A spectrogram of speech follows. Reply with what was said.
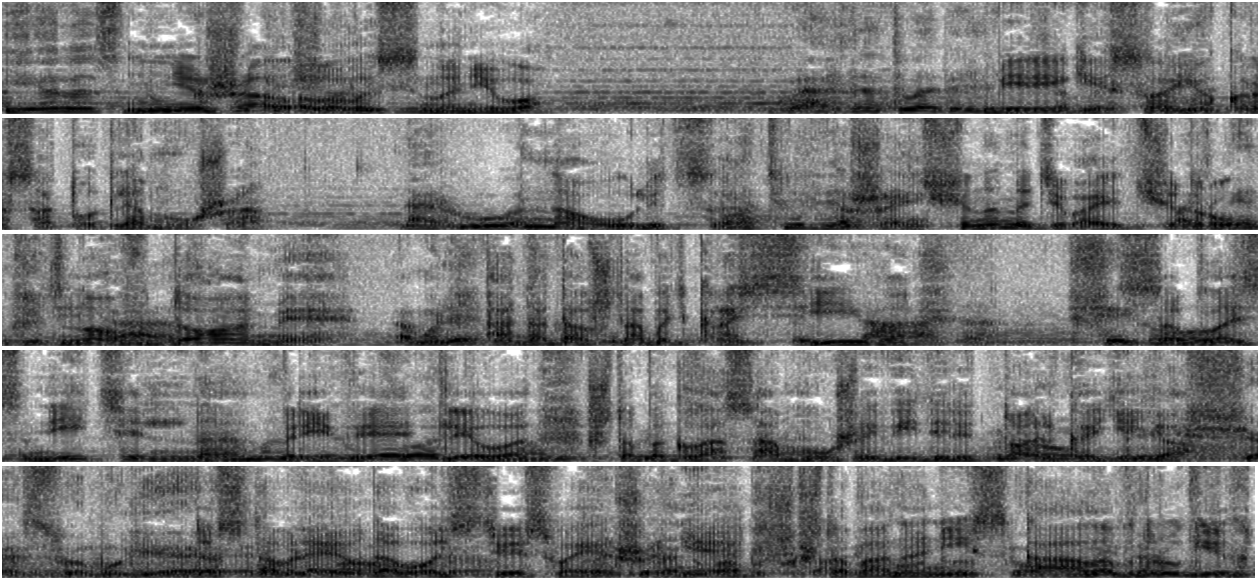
не жаловалась на него. Береги свою красоту для мужа. На улице женщина надевает чедру, но в доме она должна быть красива, соблазнительно, приветливо, чтобы глаза мужа видели только ее. Доставляя удовольствие своей жене, чтобы она не искала в других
